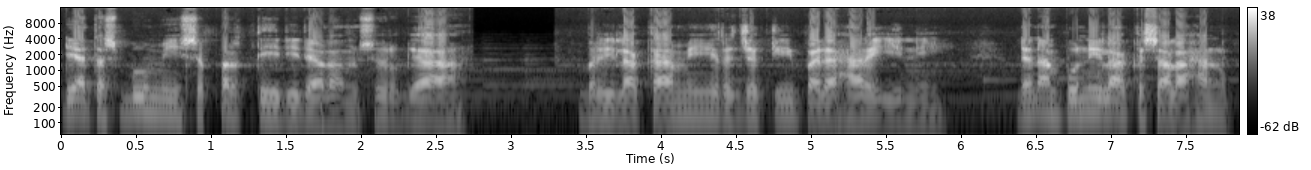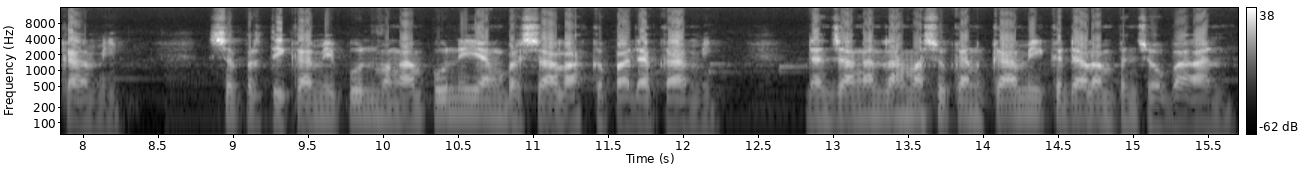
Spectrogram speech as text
di atas bumi seperti di dalam surga. Berilah kami rejeki pada hari ini, dan ampunilah kesalahan kami, seperti kami pun mengampuni yang bersalah kepada kami. Dan janganlah masukkan kami ke dalam pencobaan,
